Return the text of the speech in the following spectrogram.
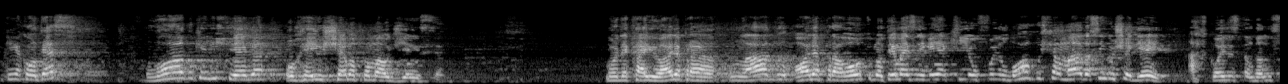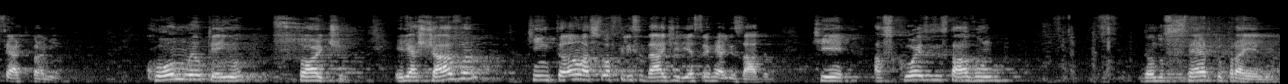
O que, que acontece? Logo que ele chega, o rei o chama para uma audiência. Mordecai olha para um lado, olha para outro, não tem mais ninguém aqui. Eu fui logo chamado assim que eu cheguei. As coisas estão dando certo para mim. Como eu tenho sorte. Ele achava que então a sua felicidade iria ser realizada, que as coisas estavam dando certo para ele.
